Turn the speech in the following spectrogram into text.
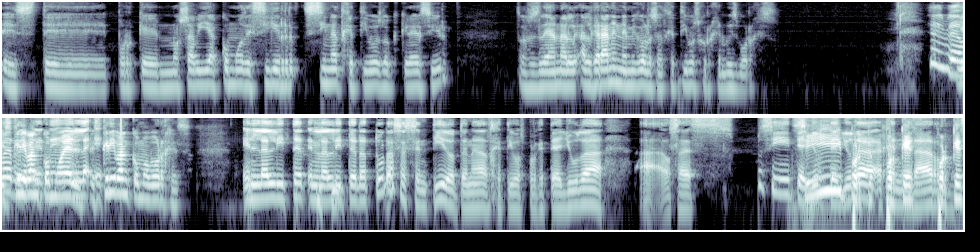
este, porque no sabía cómo decir sin adjetivos lo que quería decir. Entonces lean al, gran enemigo de los adjetivos, Jorge Luis Borges. Eh, y escriban como él, escriban como Borges. En la, en la literatura hace sentido tener adjetivos porque te ayuda a, o sea, es, pues sí, te, ayuda, a porque, generar... porque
